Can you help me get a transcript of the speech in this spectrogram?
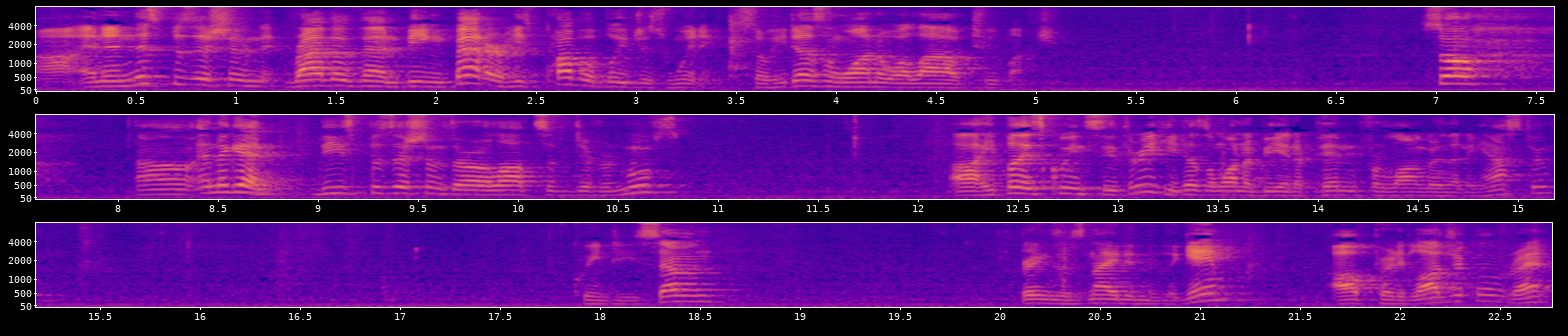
Uh, and in this position, rather than being better, he's probably just winning. So he doesn't want to allow too much. So, uh, and again, these positions there are lots of different moves. Uh, he plays queen c3. He doesn't want to be in a pin for longer than he has to. Queen d7 brings his knight into the game. All pretty logical, right?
